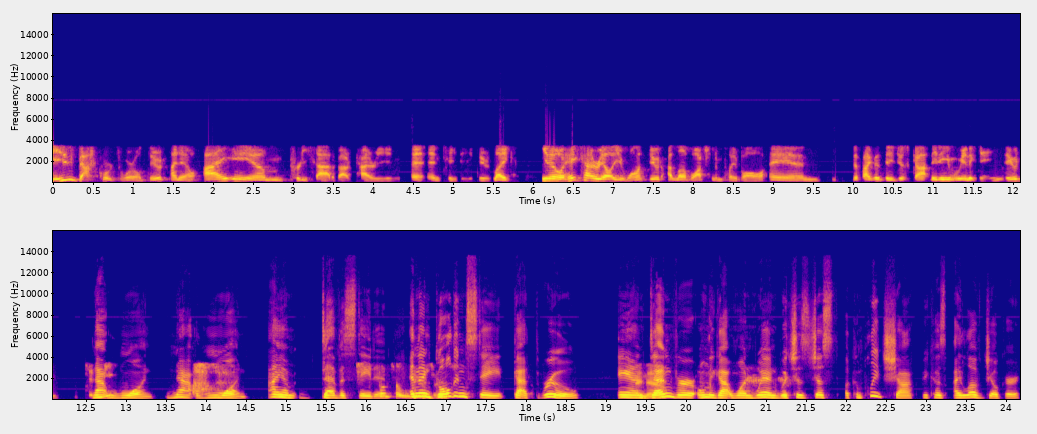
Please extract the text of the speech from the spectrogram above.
is backwards world, dude. I know. I am pretty sad about Kyrie and, and KD, dude. Like, you know, hate Kyrie all you want, dude. I love watching him play ball, and the fact that they just got they didn't even win a game, dude. Not me? one. Not one. I am devastated. And then. Golden State got through and. Denver only got one win, which is just a complete shock because I love Joker.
